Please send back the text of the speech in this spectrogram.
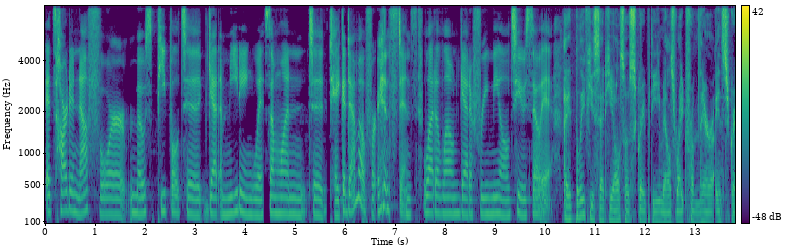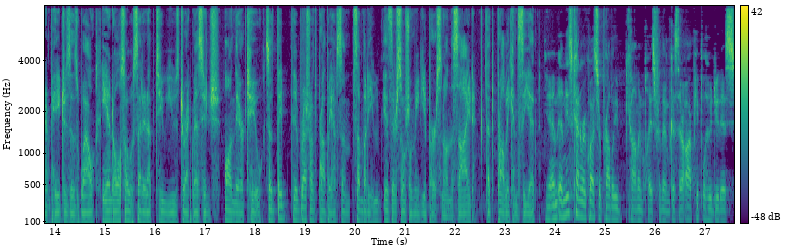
It's hard enough for most people to get a meeting with someone to take a demo, for instance, let alone get a free meal too. So it, I believe he said he also scraped the emails right from their Instagram pages as well, and also set it up to use direct message on there too. So they, the restaurants probably have some somebody who is their social media person on the side that probably can see it. Yeah, and, and these kind of requests are probably commonplace for them because there are people who do this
